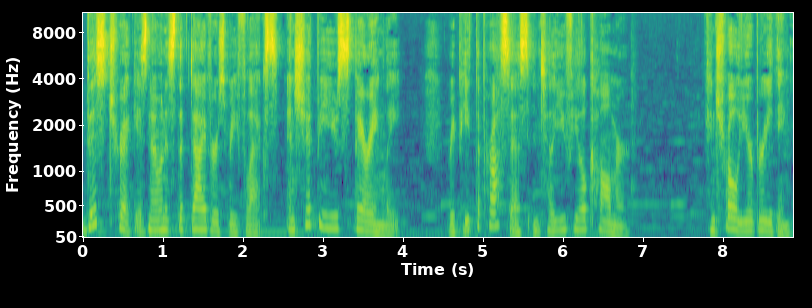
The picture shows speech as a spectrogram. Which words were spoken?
This trick is known as the diver's reflex and should be used sparingly. Repeat the process until you feel calmer. Control your breathing.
